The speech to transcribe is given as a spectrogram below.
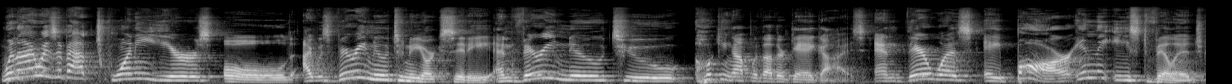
When I was about 20 years old, I was very new to New York City and very new to hooking up with other gay guys. And there was a bar in the East Village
